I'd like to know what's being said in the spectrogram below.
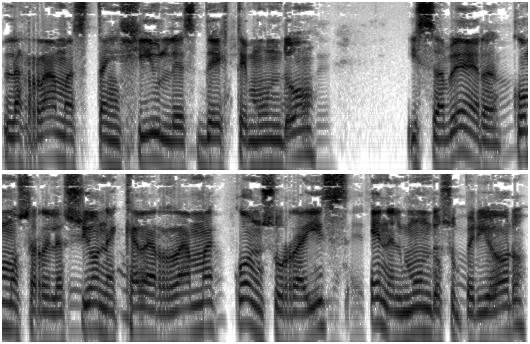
las ramas tangibles de este mundo y saber cómo se relaciona cada rama con su raíz en el mundo superior,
